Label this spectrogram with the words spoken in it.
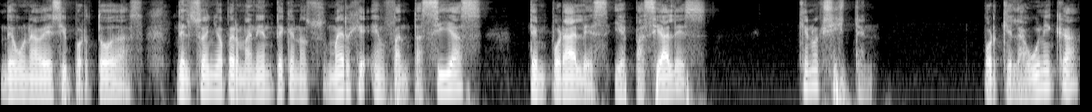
de una vez y por todas del sueño permanente que nos sumerge en fantasías temporales y espaciales que no existen, porque la única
